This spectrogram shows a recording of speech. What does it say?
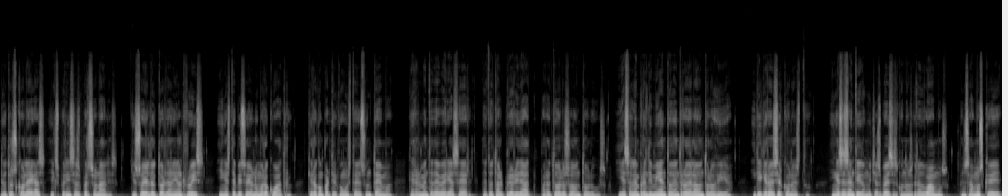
de otros colegas y experiencias personales. Yo soy el doctor Daniel Ruiz y en este episodio número 4 quiero compartir con ustedes un tema que realmente debería ser de total prioridad para todos los odontólogos, y es el emprendimiento dentro de la odontología. ¿Y qué quiero decir con esto? En ese sentido, muchas veces cuando nos graduamos, pensamos que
